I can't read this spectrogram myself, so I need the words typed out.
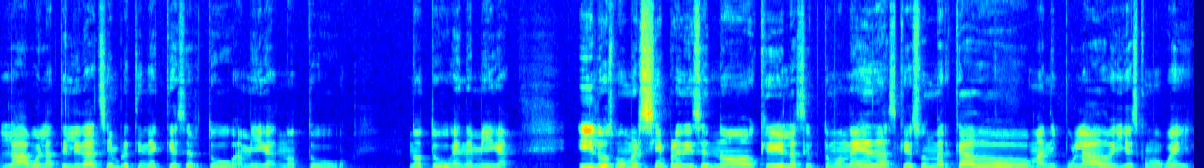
la volatilidad siempre tiene que ser tu amiga, no tu, no tu enemiga. Y los boomers siempre dicen, no, que las criptomonedas, que es un mercado manipulado y es como, güey,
